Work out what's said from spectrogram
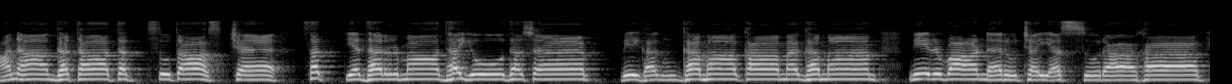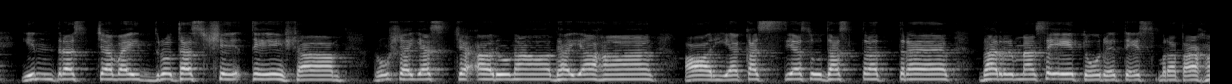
अनागता तत्सुताश्च सत्यधर्माधयो दश विगङ्गमा कामघमा निर्वाणरुचयः सुराः। इन्द्रश्च तेषां ऋषयश्च अरुणादयः आर्यकस्य सुधस्त्रत्र धर्मसेतुरिति स्मृतः।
